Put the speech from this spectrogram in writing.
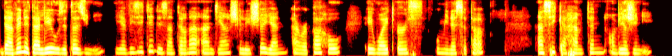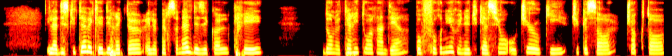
Daven est allé aux États-Unis et a visité des internats indiens chez les Cheyenne, Arapaho et White Earth au Minnesota, ainsi qu'à Hampton en Virginie. Il a discuté avec les directeurs et le personnel des écoles créées dans le territoire indien pour fournir une éducation aux Cherokee, Chickasaw, Choctaw,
